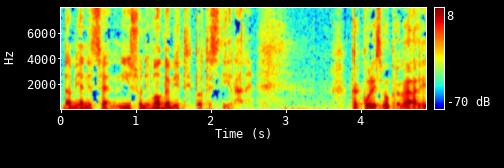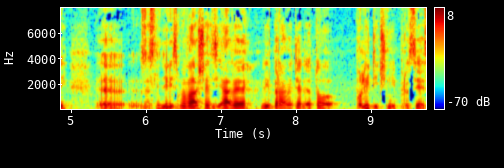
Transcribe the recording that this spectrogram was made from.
da mjenice nisu ni mogle biti protestirane. Karkoli smo prebrali, e, zasledili smo vaše izjave, vi pravite da je to politični proces.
